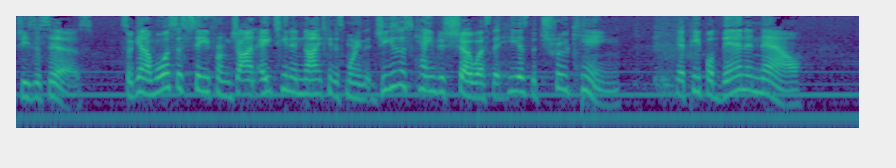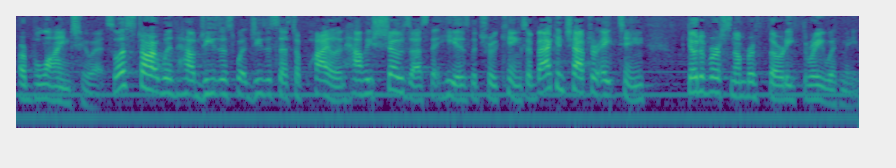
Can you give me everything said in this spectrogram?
Jesus is. So, again, I want us to see from John 18 and 19 this morning that Jesus came to show us that he is the true king, yet people then and now are blind to it. So let's start with how Jesus, what Jesus says to Pilate, and how he shows us that he is the true king. So back in chapter 18, go to verse number 33 with me.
